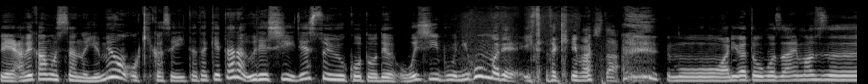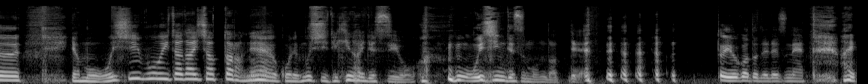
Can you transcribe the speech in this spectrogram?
えー、安倍川持さんの夢をお聞かせいただけたら嬉しいですということで、美味しい棒2本までいただきました。もう、ありがとうございます。いや、もう美味しい棒いただいちゃったらね、これ無視できないですよ。もう美味しいんですもんだって。ということでですね。はい。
